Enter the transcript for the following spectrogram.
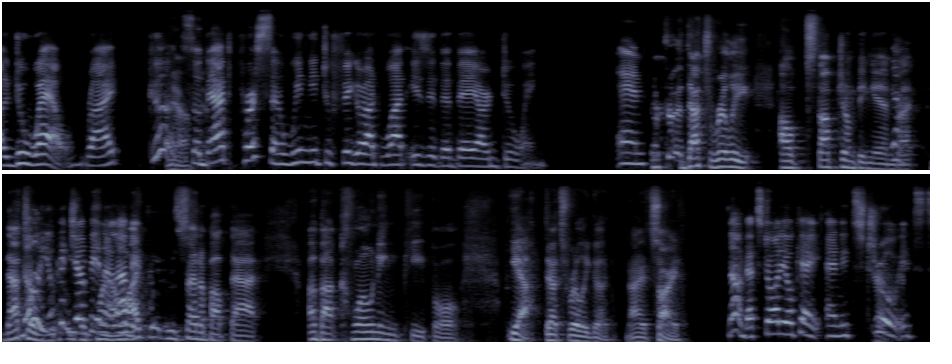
I'll do well, right? Good. Yeah. So that person, we need to figure out what is it that they are doing. And that's, that's really, I'll stop jumping in, yeah. but that's no, you can jump in. I, I like it. what you said about that, about cloning people. Yeah, that's really good. I sorry. No, that's totally okay. And it's true. Yeah. It's,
